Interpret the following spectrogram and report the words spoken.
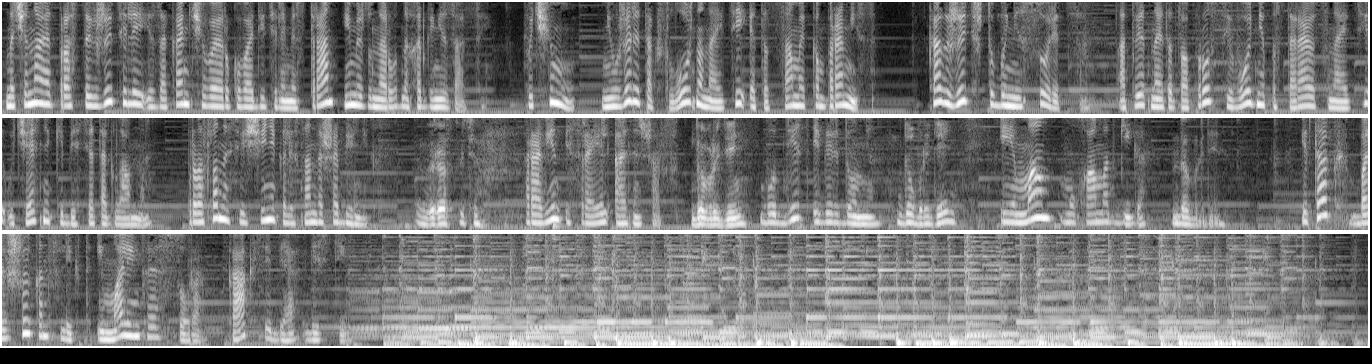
Начиная от простых жителей и заканчивая руководителями стран и международных организаций. Почему? Неужели так сложно найти этот самый компромисс? Как жить, чтобы не ссориться? Ответ на этот вопрос сегодня постараются найти участники бесед о главном. Православный священник Александр Шабельник. Здравствуйте. Равин Исраиль Азеншарф. Добрый день. Буддист Игорь Домнин. Добрый день и имам Мухаммад Гига. Добрый день. Итак, большой конфликт и маленькая ссора. Как себя вести?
